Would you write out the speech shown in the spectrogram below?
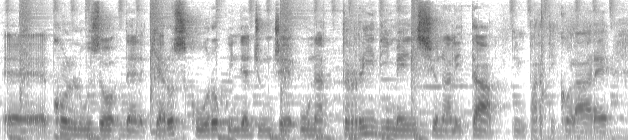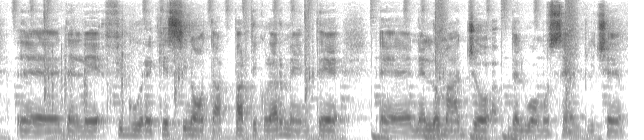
eh, con l'uso del chiaroscuro, quindi aggiunge una tridimensionalità in particolare eh, delle figure che si nota particolarmente eh, nell'omaggio dell'uomo semplice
